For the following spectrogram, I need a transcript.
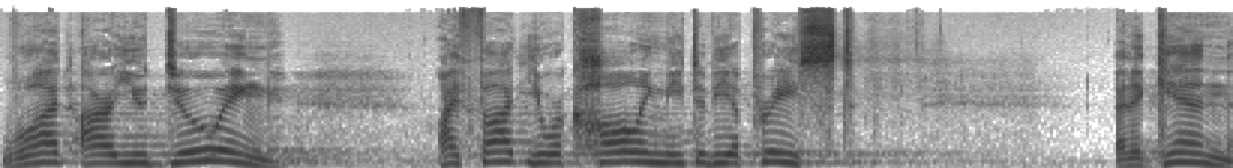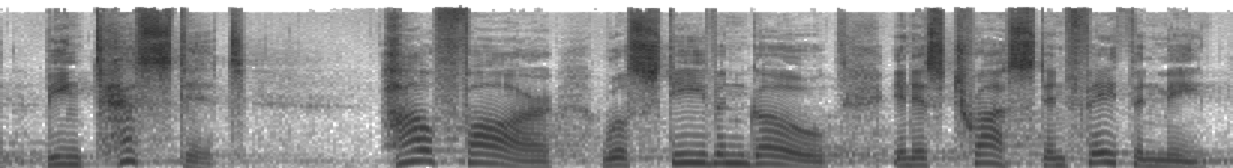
What are you doing? I thought you were calling me to be a priest. And again, being tested. How far will Steven go in his trust and faith in me?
